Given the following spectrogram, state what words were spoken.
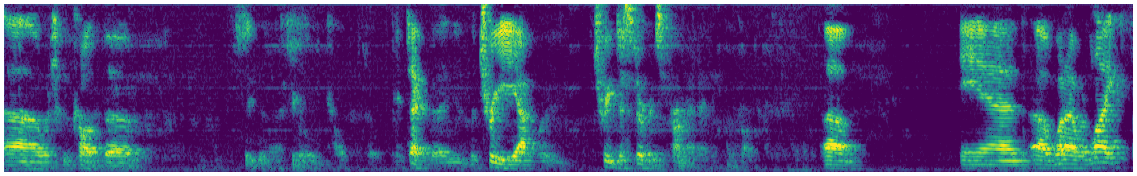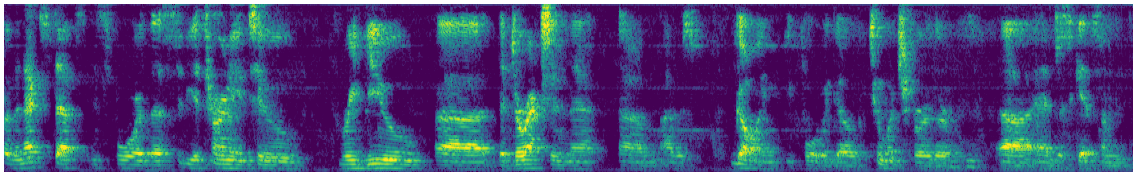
uh, which we called the, see, I forget what we called it, protect the, the tree, tree disturbance permit. Um, And uh, what I would like for the next steps is for the city attorney to review uh, the direction that um, I was going before we go too much further uh, and just get some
